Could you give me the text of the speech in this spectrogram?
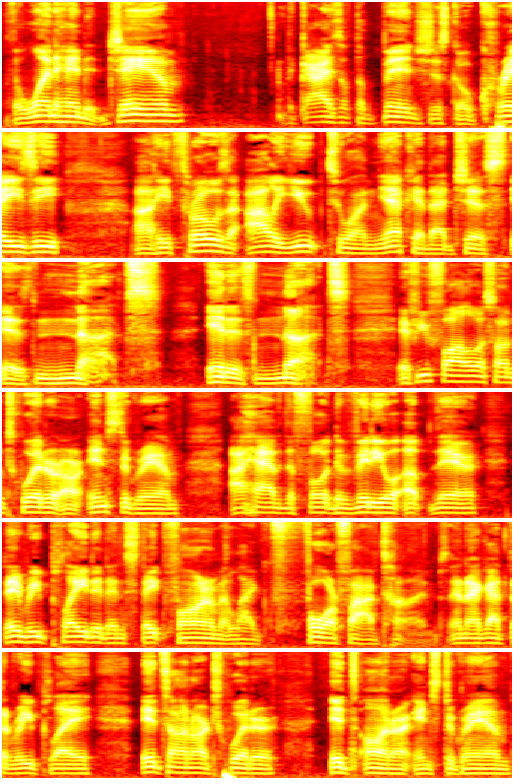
with a one handed jam. The guys off the bench just go crazy. Uh, he throws an alley oop to Onyeka that just is nuts. It is nuts. If you follow us on Twitter or Instagram, I have the photo, the video up there. They replayed it in State Farm at like four or five times, and I got the replay. It's on our Twitter. It's on our Instagram.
